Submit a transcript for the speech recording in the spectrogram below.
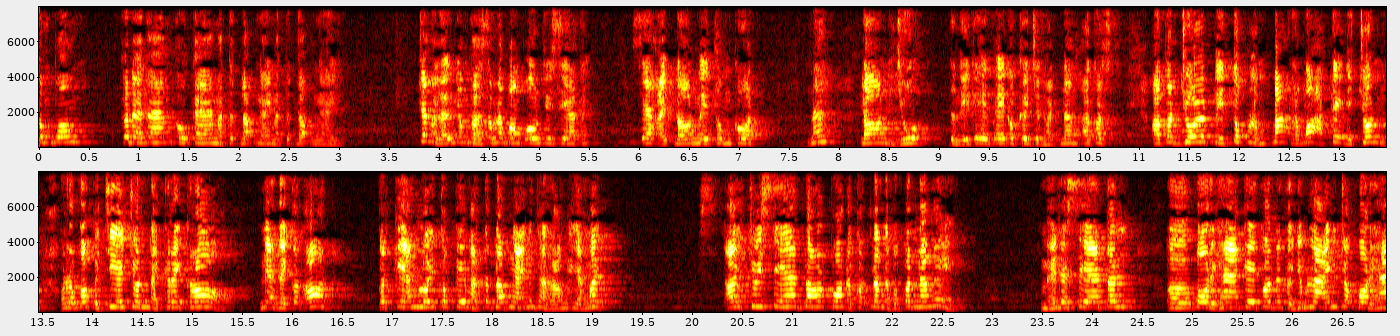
សុំបងក៏នៅតាមកោការមកទឹក10ថ្ងៃមកទឹក10ថ្ងៃចឹងឥឡូវខ្ញុំក៏សុំដល់បងប្អូនជួយ share ទៅ share ឲ្យដល់មេធំគាត់ ណាដល់នាយកធនាគារ FA ក៏ឃើញចំណុចហ្នឹងឲ្យគាត់ឲ្យគាត់យល់ពីទុកលំបាករបស់អតិថិជន របស់ប្រជាជនដែលក្រីក្រអ្នកដែលគាត់អត់គាត់កៀងលុយទុកគេមកទឹក10ថ្ងៃនេះអារម្មណ៍គេយ៉ាងម៉េចឲ្យជួយ share ដល់គាត់ឲ្យគាត់ដឹងតែប៉ុណ្្នឹងឯងមិនមែនតែ share ទៅបរិហាគេគាត់ក៏ខ្ញុំ line ចុកបរិហា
